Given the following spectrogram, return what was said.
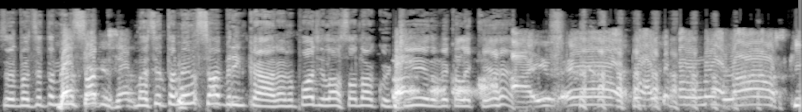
Você, mas você também não sabe. Mas você também não sabe brincar, né? Não pode ir lá só dar uma curtida, ah, ver qual é que é. Aí, é, pô, aí tá falando no Alasca,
